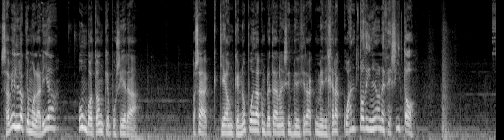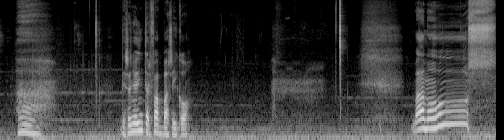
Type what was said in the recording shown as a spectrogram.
¿Sabéis lo que molaría? Un botón que pusiera... O sea, que aunque no pueda completar el análisis me dijera, me dijera cuánto dinero necesito. Ah. Diseño de interfaz básico. Vamos.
